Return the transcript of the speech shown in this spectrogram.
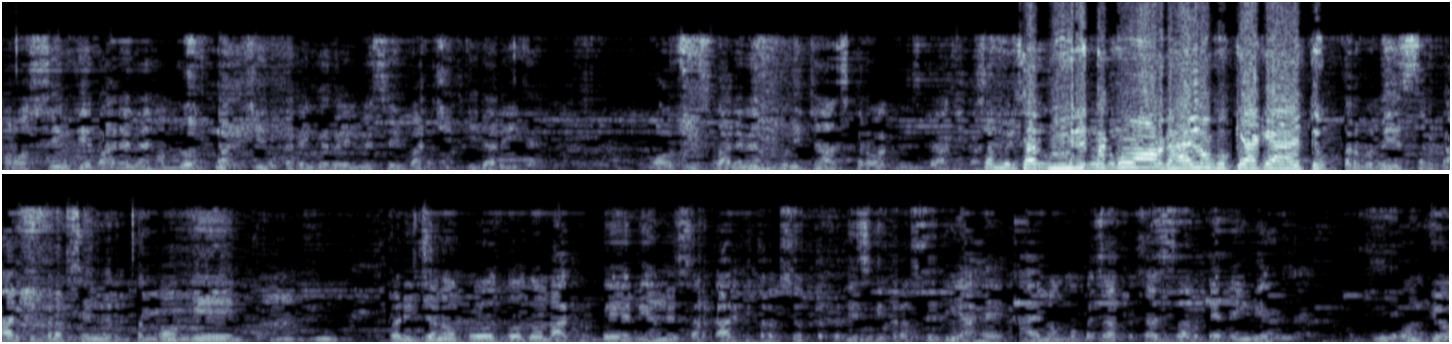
क्रॉसिंग के बारे में हम लोग बातचीत करेंगे। रेलवे से ही बातचीत की जा रही है। और इस बारे में पूरी जाँच करवा के सर मृतकों और घायलों को क्या क्या है? तो उत्तर प्रदेश सरकार की तरफ़ से मृतकों के परिजनों को दो दो लाख रुपए अभी हमने सरकार की तरफ़ से उत्तर प्रदेश की तरफ़ से दिया है। घायलों को पचास पचास हज़ार रुपए देंगे। उनके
